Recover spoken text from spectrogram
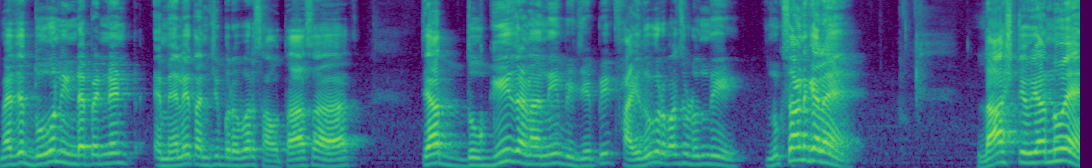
म्हळ्यार जे दोन इंडिपेंडंट एम एल ए तांचे बरोबर सावता आसात त्या दोगी जाणांनी बीजेपीक फायदो करपाक सोडून दी. नुकसाण केलें लास्ट येवया नुवें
